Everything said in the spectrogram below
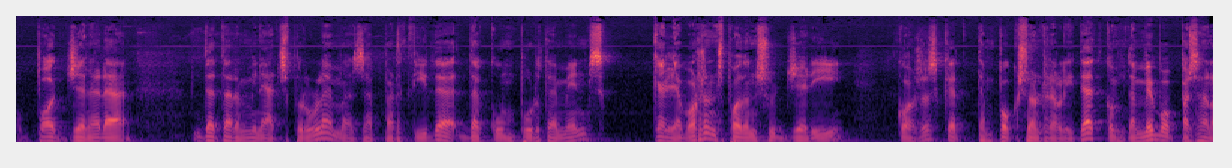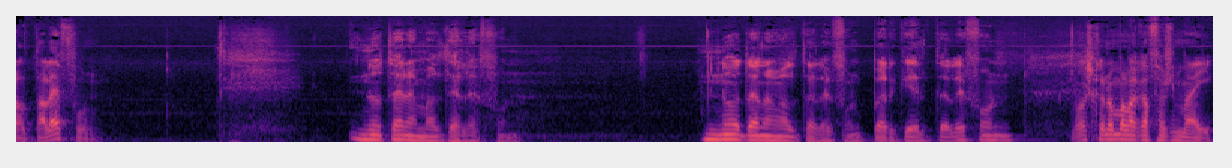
o pot generar, determinats problemes a partir de, de comportaments que llavors ens poden suggerir coses que tampoc són realitat, com també pot passar en el telèfon. No tant amb el telèfon. No tant amb el telèfon, perquè el telèfon... No, és que no me l'agafes mai.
